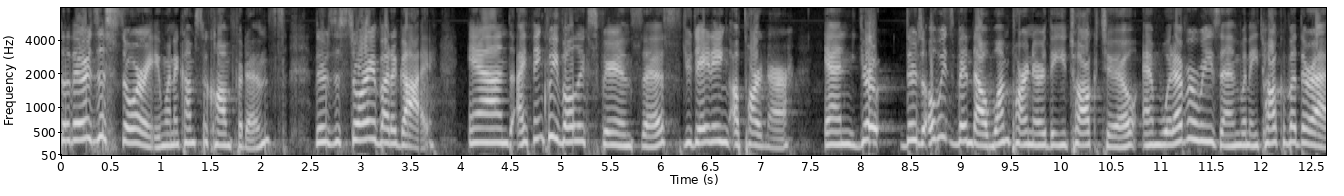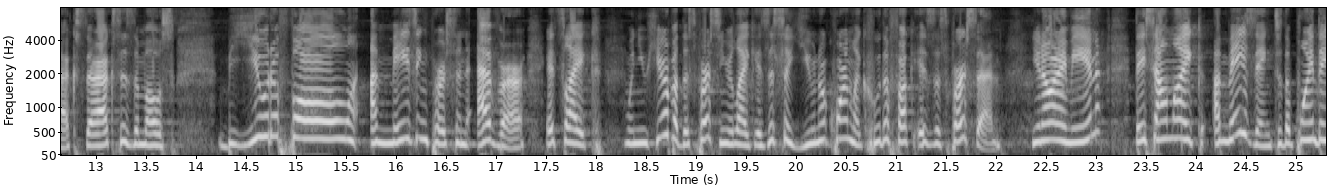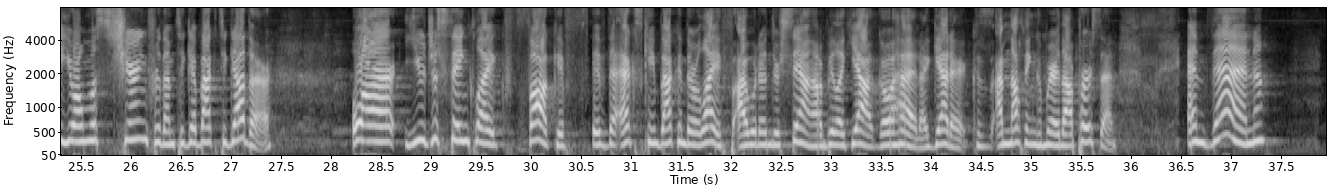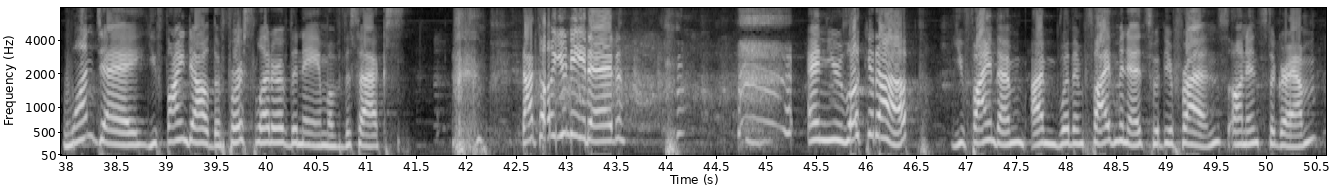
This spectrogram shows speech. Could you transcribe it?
So there's a story when it comes to confidence. There's a story about a guy, and I think we've all experienced this. You're dating a partner, and there's always been that one partner that you talk to, and whatever reason, when they talk about their ex, their ex is the most beautiful, amazing person ever. It's like when you hear about this person, you're like, is this a unicorn? Like, who the fuck is this person? You know what I mean? They sound like amazing to the point that you're almost cheering for them to get back together. Or you just think like, fuck, if, if the ex came back in their life, I would understand. I'd be like, yeah, go ahead, I get it, because I'm nothing compared to that person. And then one day you find out the first letter of the name of the ex. That's all you needed. and you look it up, you find them, I'm within five minutes with your friends on Instagram.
